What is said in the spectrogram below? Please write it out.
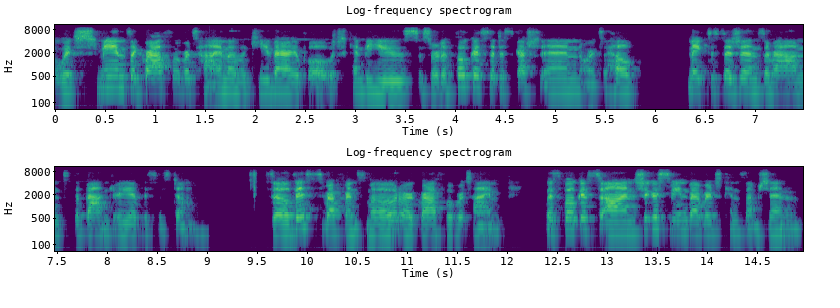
which means a graph over time of a key variable, which can be used to sort of focus the discussion or to help make decisions around the boundary of the system. So this reference mode or graph over time was focused on sugar sweetened beverage consumption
